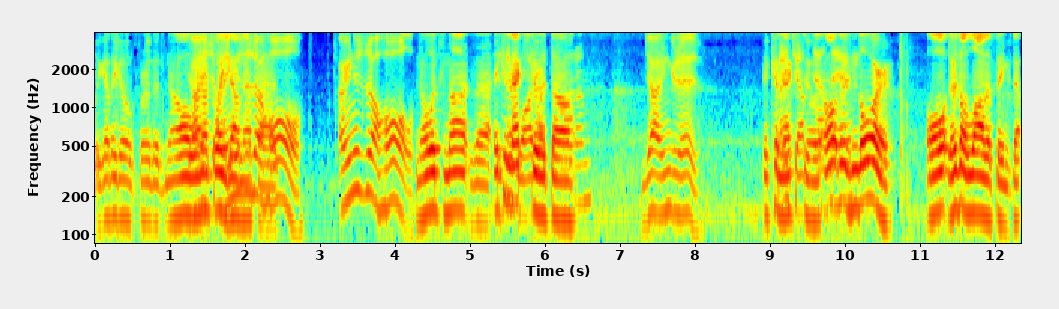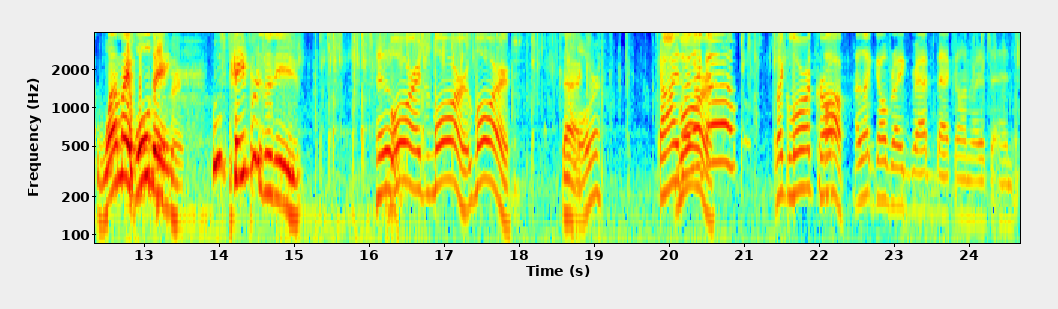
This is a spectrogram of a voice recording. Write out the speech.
We gotta go further. No, we're not going down that path. I think down this that is a path. hole. I think this is a hole. No, it's not. That it Is connects to it though. bottom? Yeah, I think it is. It connects to it. Oh, there? there's more. Oh, there's a lot of things that. What am I holding? Paper. Whose papers are these? Pills. Lore, it's lore, lore. Zak. Lore? Guys, I Lore. let go! Like Laura Croft. I let go, but I grabbed back on right at the end.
